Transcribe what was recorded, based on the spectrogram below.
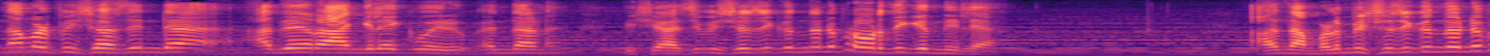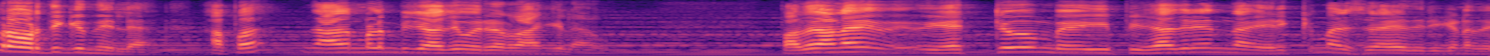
നമ്മൾ വിശ്വാസിന്റെ അതേ റാങ്കിലേക്ക് വരും. എന്താണ്? വിശ്വാസി വിശ്വസിക്കുന്നുണ്ട് പ്രവർത്തിക്കുന്നില്ല. അത് നമ്മളും വിശ്വസിക്കുന്നുണ്ട് പ്രവർത്തിക്കുന്നില്ല. അപ്പം നമ്മളും പിശാചി ഒരു റാങ്കിലാവും. അപ്പം അതാണ് ഏറ്റവും ഈ പിശാചിനെ എനിക്ക് മനസ്സിലായിരിക്കണത്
